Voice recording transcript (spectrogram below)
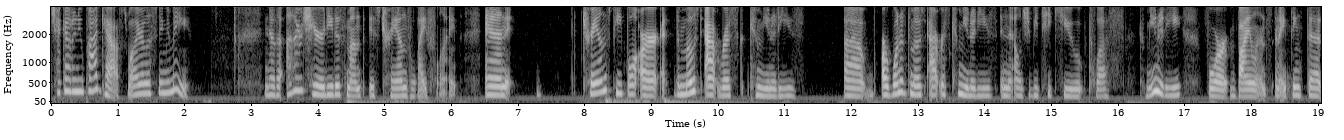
check out a new podcast while you're listening to me. Now, the other charity this month is Trans Lifeline. And trans people are the most at risk communities, uh, are one of the most at risk communities in the LGBTQ plus community for violence. And I think that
